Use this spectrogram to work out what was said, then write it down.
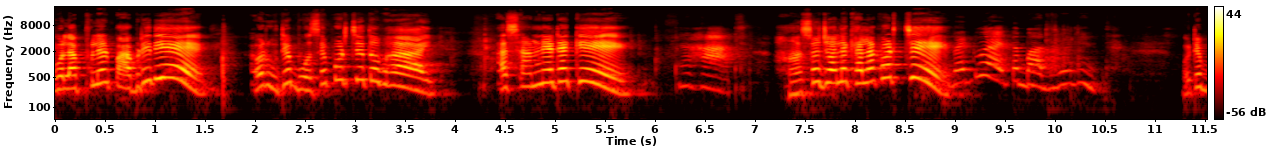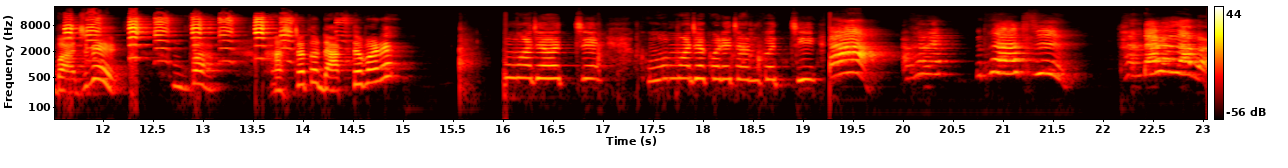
গোলাপ ফুলের পাপড়ি দিয়ে? আবার উঠে বসে পড়ছে তো ভাই। আর সামনে এটা কে? হাঁস হাঁসও জলে খেলা করছে? ওটা বাজবে? বাহ হাঁসটা তো ডাকতে পারে। মজা হচ্ছে খুব মজা করে চান করছি ঠান্ডা হয়ে যাবে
